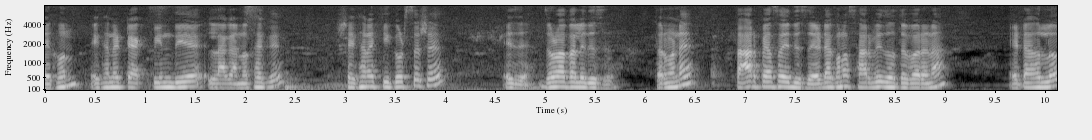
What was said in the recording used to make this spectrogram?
দেখুন, এখানে ট্যাগ পিন দিয়ে লাগানো থাকে। সেখানে কি করছে সে? এই যে জোড়া তালি দিছে। তার মানে তার পেঁচাই দিছে। এটা কোনো সার্ভিস হতে পারে না। এটা হলো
